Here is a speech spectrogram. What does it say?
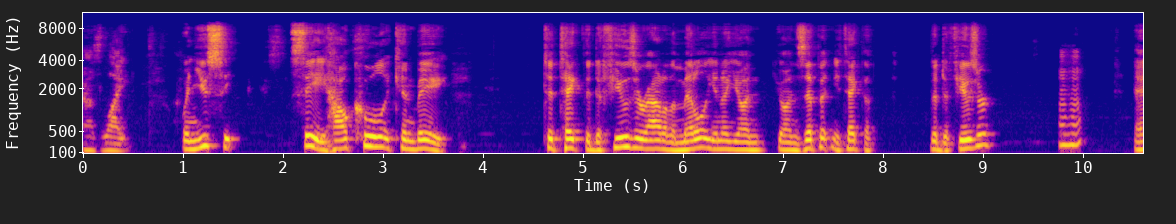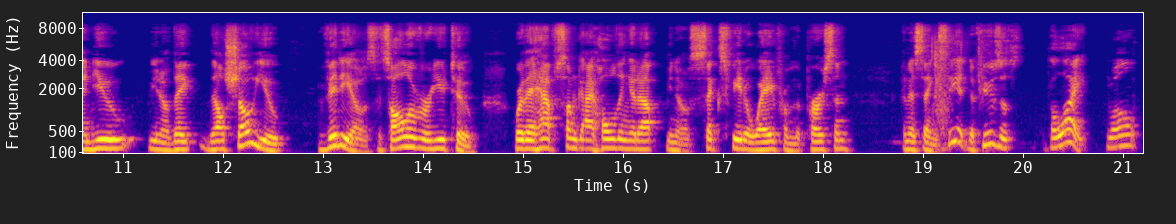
as light. When you see, see how cool it can be to take the diffuser out of the middle, you know, you, un, you unzip it and you take the, the diffuser Mhm. and you, you know, they, they'll show you videos. It's all over YouTube where they have some guy holding it up, you know, six feet away from the person, and they're saying, "See, it diffuses the light." Well,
